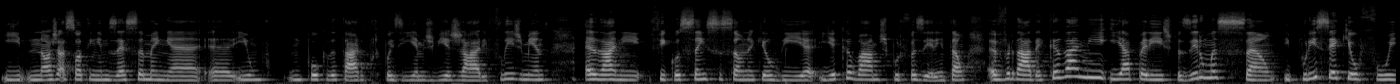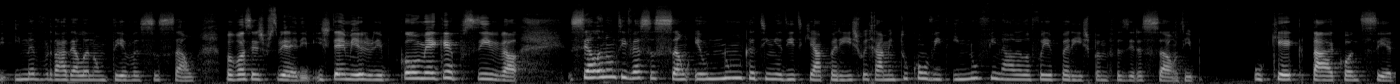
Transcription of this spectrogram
e nós já só tínhamos essa manhã uh, e um, um pouco da tarde, porque depois íamos viajar e felizmente a Dani ficou sem sessão naquele dia e acabámos por fazer. Então a verdade é que a Dani ia a Paris fazer uma sessão e por isso é que eu fui e na verdade ela não teve a sessão. Para vocês perceberem, tipo, isto é mesmo, tipo, como é que é possível? Se ela não tivesse a sessão, eu nunca tinha dito que ia a Paris, foi realmente o convite e no final ela foi a Paris para me fazer a sessão. Tipo, o que é que está a acontecer.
